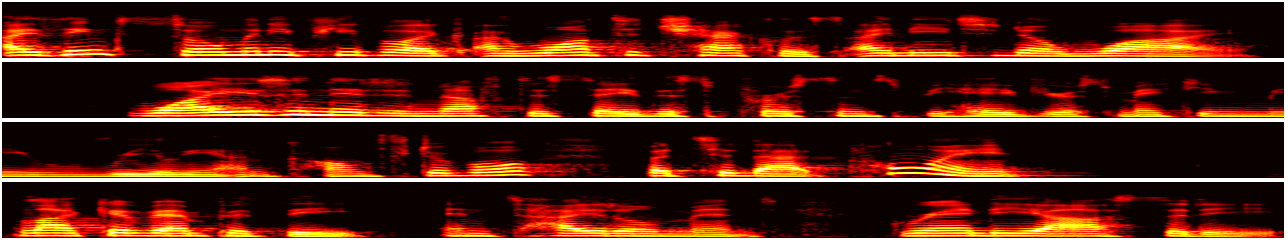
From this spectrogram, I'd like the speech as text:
I think so many people like, I want the checklist. I need to know why. Why isn't it enough to say this person's behavior is making me really uncomfortable? But to that point, lack of empathy, entitlement, grandiosity,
